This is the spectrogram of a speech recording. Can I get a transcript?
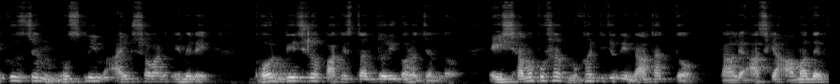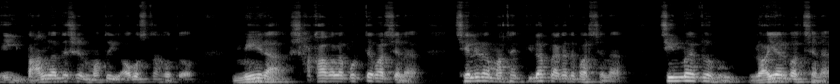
একুশ জন মুসলিম আইনসভার এমএলএ ভোট দিয়েছিল পাকিস্তান তৈরি করার জন্য। এই শ্যামাপ্রসাদ মুখার্জি যদি না থাকতো, তাহলে আজকে আমাদের এই বাংলাদেশের মতোই অবস্থা হতো। মেয়েরা শাখাওয়ালা পড়তে পারছে না, ছেলেরা মাথায় তিলক লাগাতে পারছে না, চিন্ময় প্রভু লয়ার পাচ্ছে না,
